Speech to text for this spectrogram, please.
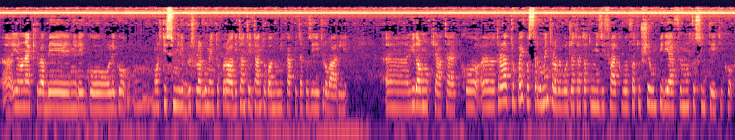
eh, io non è che va bene, leggo, leggo moltissimi libri sull'argomento, però di tanto in tanto quando mi capita così di trovarli eh, gli do un'occhiata, ecco. Eh, tra l'altro poi questo argomento l'avevo già trattato mesi fa, avevo fatto uscire un pdf molto sintetico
